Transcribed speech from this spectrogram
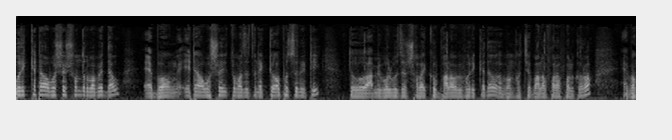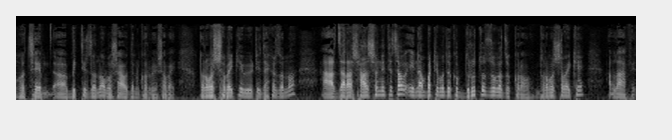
পরীক্ষাটা অবশ্যই সুন্দরভাবে দাও এবং এটা অবশ্যই তোমাদের জন্য একটা অপরচুনিটি তো আমি বলব যে সবাই খুব ভালোভাবে পরীক্ষা দাও এবং হচ্ছে ভালো ফলাফল করো এবং হচ্ছে বৃত্তির জন্য অবশ্যই আবেদন করবে সবাই। ধন্যবাদ সবাইকে ভিডিওটি দেখার জন্য। আর যারা সাহায্য নিতে চাও, এই নাম্বারটির মধ্যে খুব দ্রুত যোগাযোগ করো। ধন্যবাদ সবাইকে। আল্লাহ হাফিজ।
